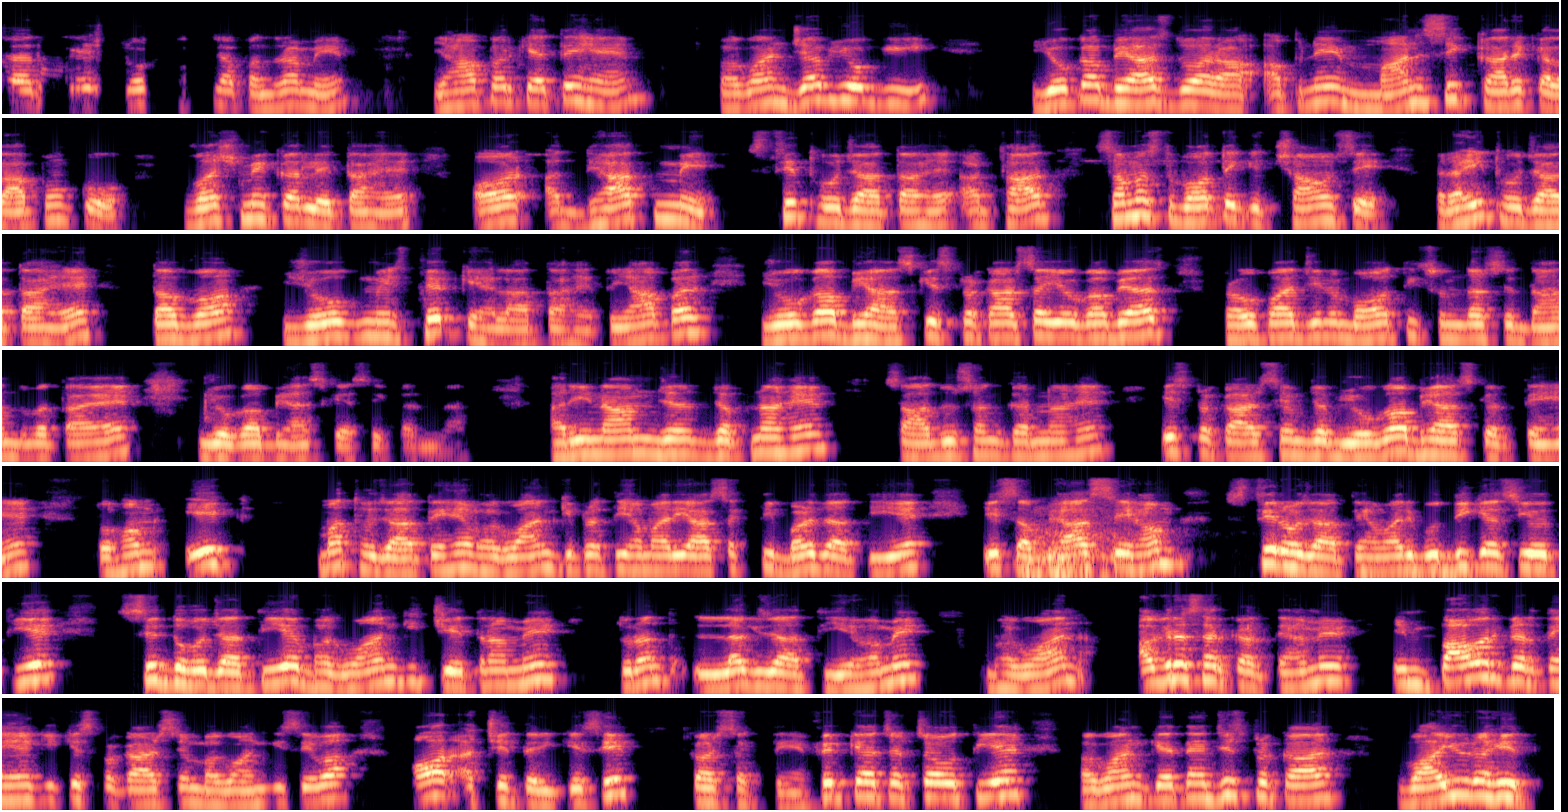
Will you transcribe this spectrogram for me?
श्लोक संख्या पंद्रह में यहाँ पर कहते हैं, भगवान जब योगी योगाभ्यास द्वारा अपने मानसिक कार्यकलापों को वश में कर लेता है और अध्यात्म में स्थित हो जाता है, अर्थात समस्त भौतिक इच्छाओं से रहित हो जाता है, तब वह योग में स्थिर कहलाता है। तो यहाँ पर योगाभ्यास, किस प्रकार से योगाभ्यास? प्रभुपाद जी ने बहुत ही सुंदर सिद्धांत बताया है, योगाभ्यास कैसे करना हरि नाम जपना है, साधु संग करना है, इस प्रकार से हम जब योगाभ्यास करते हैं तो हम एक मत हो जाते हैं, भगवान के प्रति हमारी आसक्ति बढ़ जाती है, इस अभ्यास से हम स्थिर हो जाते हैं, हमारी बुद्धि कैसी होती है, सिद्ध हो जाती है, भगवान की चेतना में तुरंत लग जाती है, हमें भगवान अग्रसर करते हैं, हमें इंपावर करते हैं कि किस प्रकार से हम भगवान की सेवा और अच्छे तरीके से कर सकते हैं। फिर क्या चर्चा होती है? भगवान कहते हैं, जिस प्रकार वायु रहित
